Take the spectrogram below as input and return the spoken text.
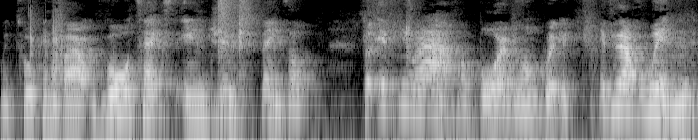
We're talking about vortex induced things. I'll, so if you have, I'll bore everyone quickly. If you have wind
